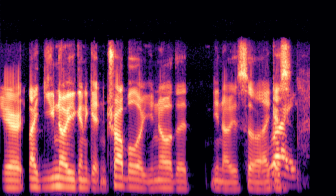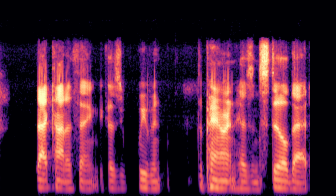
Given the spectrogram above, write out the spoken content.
hear like you know you're gonna get in trouble or you know that you know. So I guess that kind of thing because we've been, the parent has instilled that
